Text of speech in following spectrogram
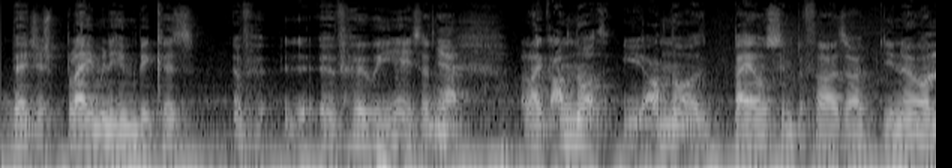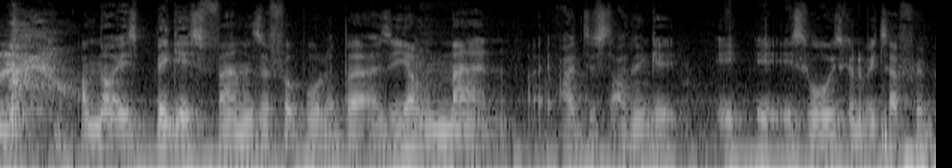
they're just blaming him because of of who he is. And Yeah. like I'm not I'm not a Bale sympathiser. You know, I'm I'm not his biggest fan as a footballer, but as a young man, I, I just I think it, it it's always going to be tough for him.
